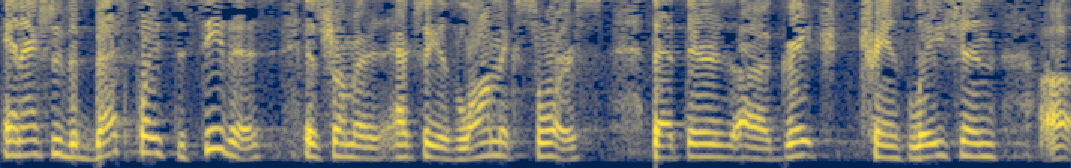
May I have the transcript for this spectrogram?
And actually, the best place to see this is from an actually Islamic source. That there's a great translation uh,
